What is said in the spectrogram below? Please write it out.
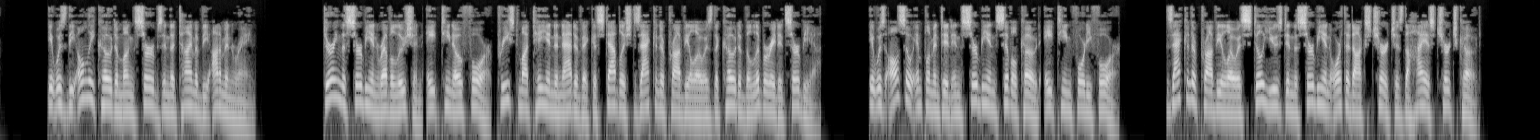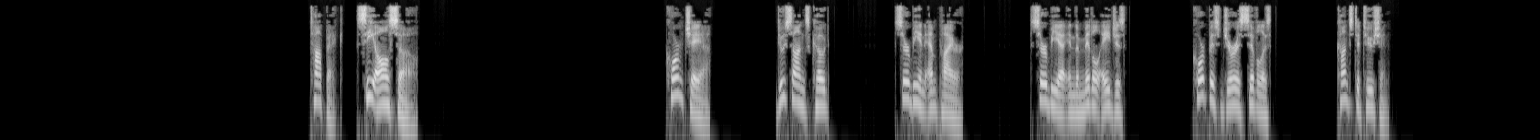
It was the only code among Serbs in the time of the Ottoman reign. During the Serbian Revolution 1804, priest Matej Nenadović established Zakonopravilo as the code of the liberated Serbia. It was also implemented in Serbian Civil Code 1844. Zakonopravilo is still used in the Serbian Orthodox Church as the highest church code. See also Kormcheja Dusan's Code Serbian Empire Serbia in the Middle Ages Corpus Juris Civilis Constitution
